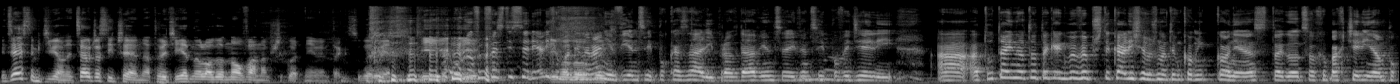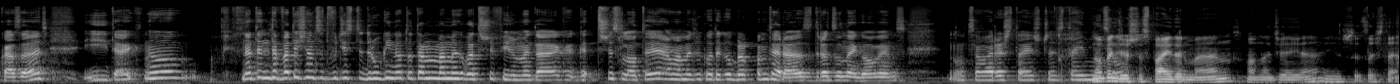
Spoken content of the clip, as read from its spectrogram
Więc ja jestem zdziwiony. Cały czas liczyłem na to, wiecie, jedno logo Nowa na przykład, nie wiem, tak sugeruję. I, i, no w kwestii seriali chyba generalnie być. więcej pokazali, prawda? Więcej, więcej powiedzieli. A, a tutaj no to tak jakby wyprztykali się już na tym Comic-Conie z tego, co chyba chcieli nam pokazać. I tak, no... Na ten 2022, no to tam mamy chyba trzy filmy, tak? trzy sloty, a mamy tylko tego Black Panthera zdradzonego, więc no cała reszta jeszcze jest tajemnicą. No będzie jeszcze Spider-Man, mam nadzieję, i jeszcze coś ten.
